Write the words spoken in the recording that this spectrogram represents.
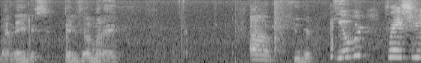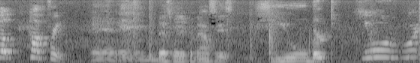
my name is, didn't tell my name. Um, Hubert. Gilbert Horatio Humphrey. And, and, and the best way to pronounce it is Hubert Hubert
